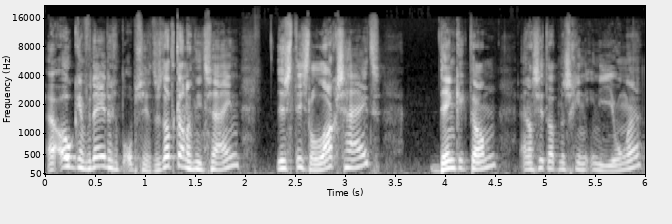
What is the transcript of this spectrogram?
Eh, ook in verdedigend opzicht. Dus dat kan het niet zijn. Dus het is laksheid, denk ik dan. En dan zit dat misschien in die jongen.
